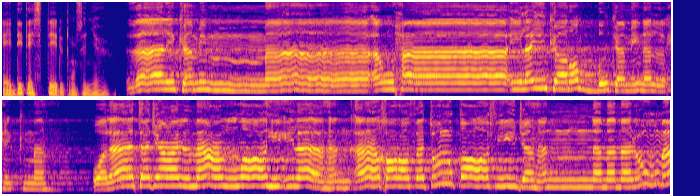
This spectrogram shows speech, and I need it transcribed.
est détesté de ton Seigneur. ذلك مما أوحى إليك ربك من الحكمة ولا تجعل مع الله إلها آخر فتلقى في جهنم ملوما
